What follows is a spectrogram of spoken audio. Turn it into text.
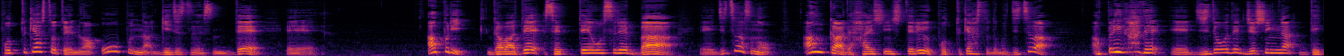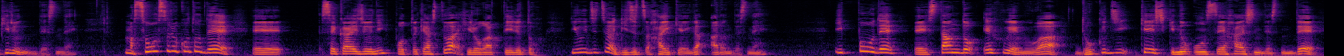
ポッドキャストというのはオープンな技術ですので、えー、アプリ側で設定をすれば、えー、実はそのアンカーで配信しているポッドキャストでも実はアプリ側で、えー、自動で受信ができるんですね。まあ、そうすることで、えー、世界中にポッドキャストは広がっているという実は技術背景があるんですね。一方で、スタンド FM は独自形式の音声配信ですので、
